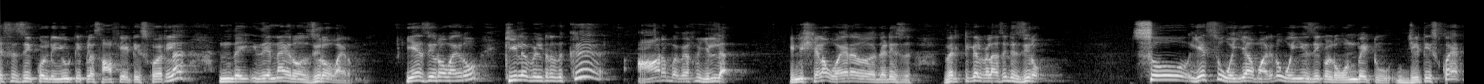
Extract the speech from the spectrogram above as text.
s is equal to u t plus half a t ஸ்கொயரில் இந்த இது என்ன ஆயிரும்? ஜீரோ ஆயிரும். ஏன் ஜீரோ ஆயிரும். கீழே விழுறதுக்கு ஆரம்ப வேகம் இல்லை. இனிஷியலாக ஒயர that is vertical velocity zero so s ஒய்யா மாறிடும். Y is equal to one by two g t square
